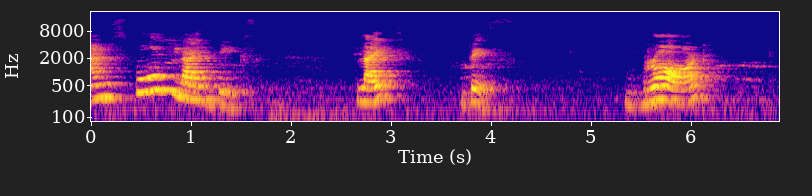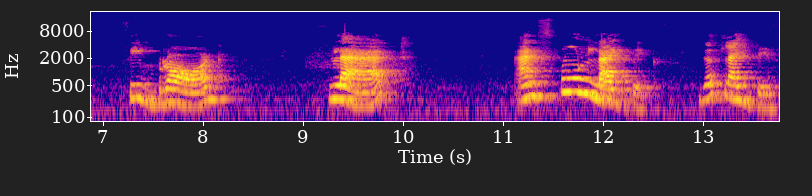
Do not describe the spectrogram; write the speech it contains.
and spoon-like beaks like this. Broad, see broad, flat and spoon-like beaks just like this.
